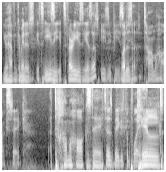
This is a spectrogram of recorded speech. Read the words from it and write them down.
you haven't committed. It's easy. It's very easy, is it? Easy peasy. What is it? Tomahawk steak. A tomahawk steak It's as big as the plate. killed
